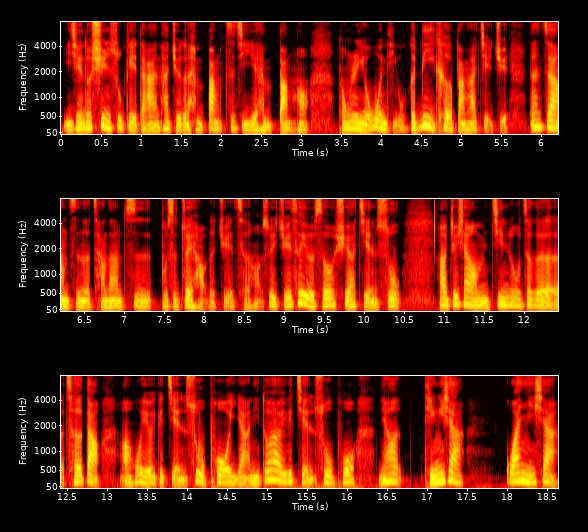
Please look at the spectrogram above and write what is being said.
以前都迅速给答案，他觉得很棒，自己也很棒哈。同仁有问题，我可立刻帮他解决。但这样子呢，常常是不是最好的决策哈？所以决策有时候需要减速啊，就像我们进入这个车道啊，会有一个减速坡一样，你都要一个减速坡，你要停一下。关一下，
